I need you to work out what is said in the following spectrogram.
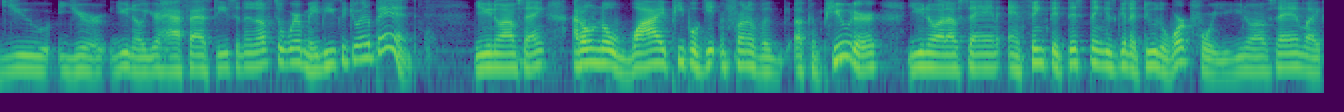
you you're you know you're half-ass decent enough to where maybe you could join a band you know what I'm saying? I don't know why people get in front of a, a computer, you know what I'm saying, and think that this thing is going to do the work for you. You know what I'm saying? Like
